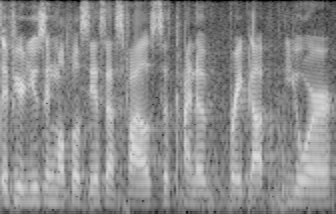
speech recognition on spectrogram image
if you're using multiple CSS files to kind of break up your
